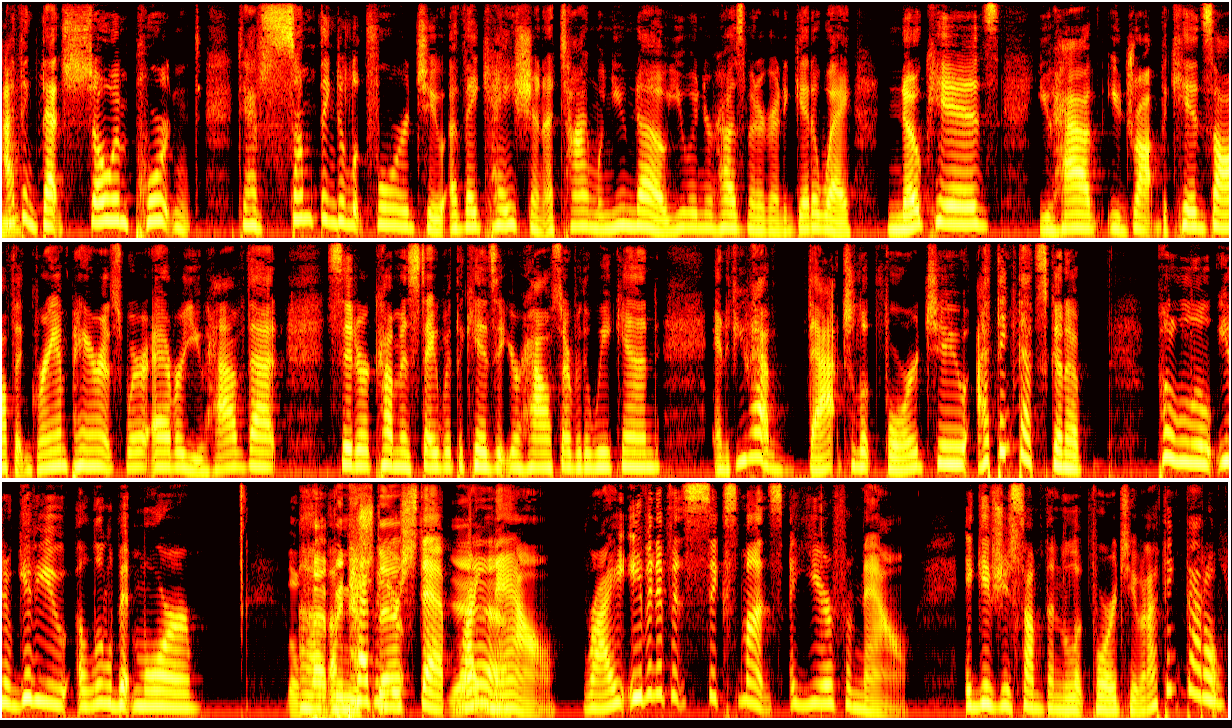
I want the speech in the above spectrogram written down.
I think that's so important to have something to look forward to a vacation a time when you know you and your husband are going to get away. No kids. You have you drop the kids off at grandparents wherever. You have that sitter come and stay with the kids at your house over the weekend. And if you have that to look forward to i think that's going to put a little you know give you a little bit more little uh, pep, in, your pep step. in your step. right now, right? Even if it's six months, a year from now, it gives you something to look forward to, and I think that'll,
